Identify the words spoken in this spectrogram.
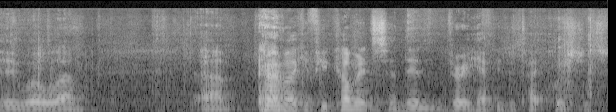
who will um, um, make a few comments and then very happy to take questions.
